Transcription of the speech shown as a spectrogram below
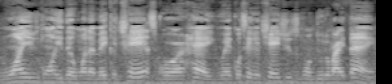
One, you're to either want to make a chance or, hey, you ain't to take a chance, you're just to do the right thing.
